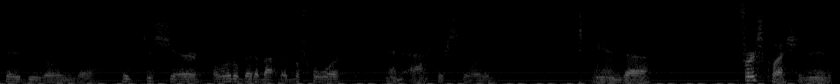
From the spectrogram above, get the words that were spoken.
if they would be willing to, to just share a little bit about their before and after story. And uh, first question is,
